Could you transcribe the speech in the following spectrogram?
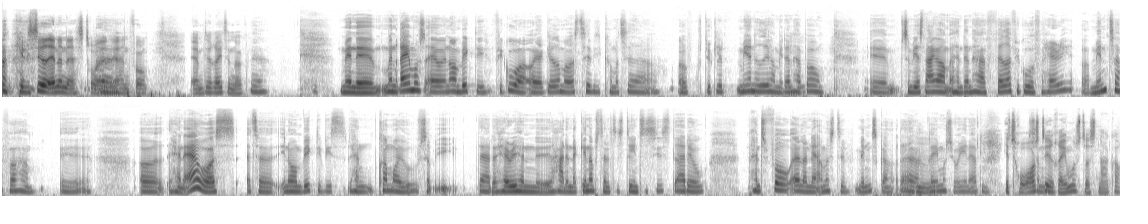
Øh, Kandiseret ananas, tror jeg, Ja. det er, han får. Jamen, det er rigtigt nok. Ja. Men, øh, men Remus er jo en enormt vigtig figur, og jeg glæder mig også til, at vi kommer til at, at dykke lidt mere ned i ham i den her Mhm. bog. Øh, som vi har snakket om, at han den her faderfigur for Harry og mentor for ham. Øh, og han er jo også altså, enormt vigtig. Hvis, han kommer jo, som i, der da Harry han, øh, har den her genopstandelsesten til sidst, der er det jo hans få allernærmeste mennesker, og der er mm. Remus jo en af dem. Jeg tror også, det er Remus, der snakker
